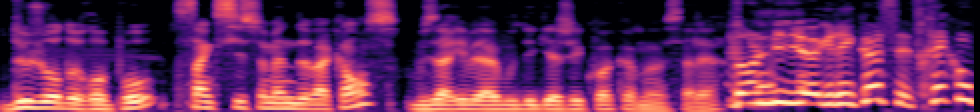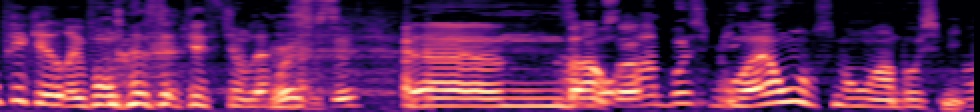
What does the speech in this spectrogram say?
deux jours de repos, 5-6 semaines de vacances, vous arrivez à vous dégager quoi comme euh, salaire? Dans le milieu agricole, c'est très compliqué de répondre à cette question-là. je sais. Euh, ben, ça Un beau SMIC. ouais, on se met un beau SMIC. Un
